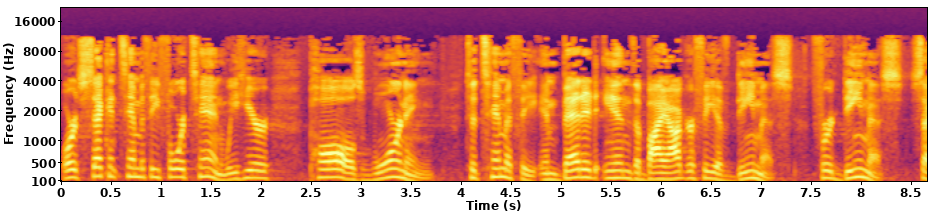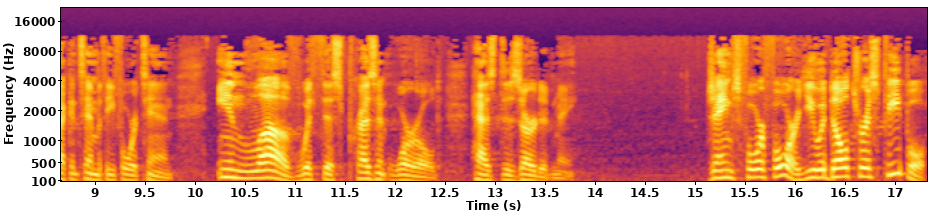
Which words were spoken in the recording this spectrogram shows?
Or 2 Timothy 4:10, we hear Paul's warning to Timothy embedded in the biography of Demas. For Demas, 2 Timothy 4:10, in love with this present world has deserted me. James 4 4, you adulterous people,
